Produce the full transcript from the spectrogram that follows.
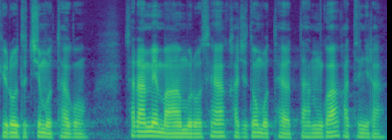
귀로 듣지 못하고 사람의 마음으로 생각하지도 못하였다 함과 같으니라.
